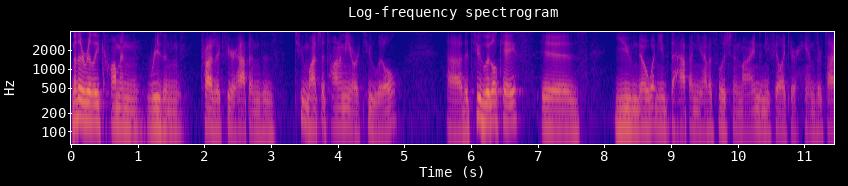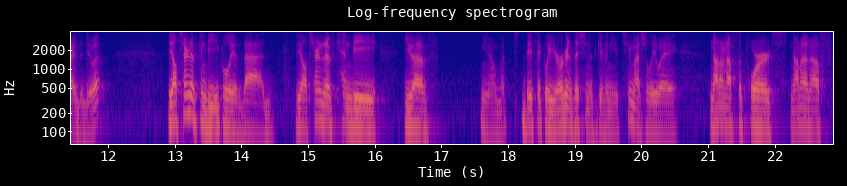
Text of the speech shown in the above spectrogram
Another really common reason project fear happens is too much autonomy or too little. Uh, the too little case is you know what needs to happen, you have a solution in mind, and you feel like your hands are tied to do it. The alternative can be equally as bad. The alternative can be you have, you know, basically your organization has given you too much leeway, not enough support, not enough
